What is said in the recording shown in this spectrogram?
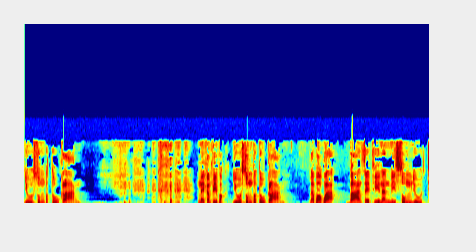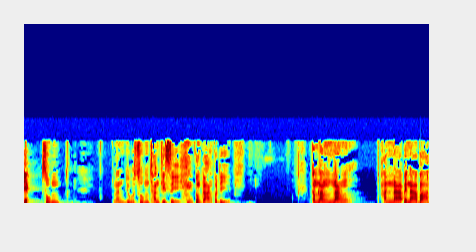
อยู่ซุ้มประตูกลาง ในคัมภีร์บอกอยู่ซุ้มประตูกลาง แล้วบอกว่าบ้านเศรษฐีนั้นมีซุ้มอยู่เจ็ดซุ้ม นั้นอยู่ซุ้มชั้นที่สี่ตรงกลางพอดีกำลังนั่งหันหน้าไปหน้าบ้าน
